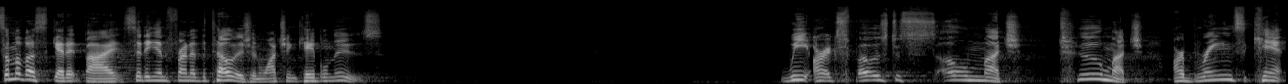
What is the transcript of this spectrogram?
Some of us get it by sitting in front of the television watching cable news. We are exposed to so much, too much. Our brains can't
